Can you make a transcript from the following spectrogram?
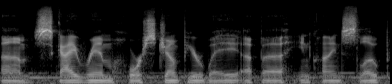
um, Skyrim horse jump your way up a inclined slope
